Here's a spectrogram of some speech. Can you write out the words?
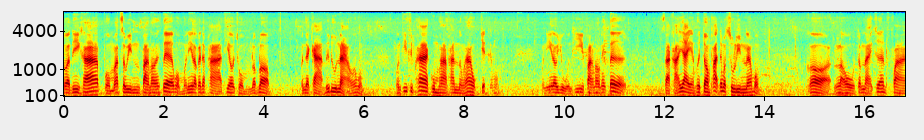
สวัสดีครับ ผมอัศวินฟางทองแท็กเตอร์ครับผมวันนี้เราก็จะพาเที่ยวชมรอบๆบรรยากาศฤดูหนาวครับผมวันที่ 15 กุมภาพันธ์2567 ครับผมวันนี้เราอยู่ที่ฟางทองแท็กเตอร์ สาขาใหญ่อำเภอจอมพระจังหวัดสุรินทร์นะครับผม ก็เราจำหน่ายเครื่องฟาง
